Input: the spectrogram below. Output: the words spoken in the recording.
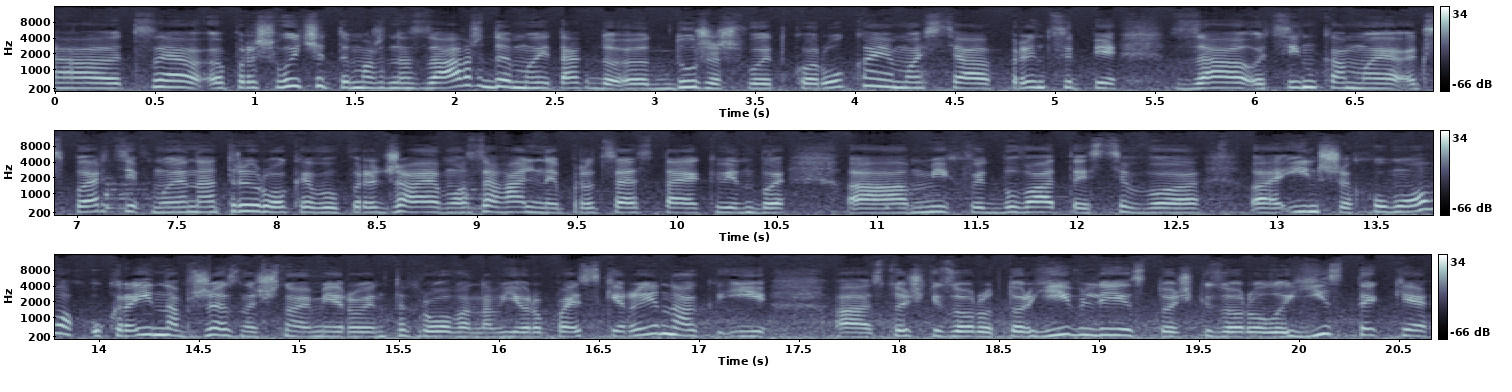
Е, Це пришвидшити можна завжди. Ми і так до- дуже швидко рухаємося. В принципі, за оцінками експертів, ми на три роки випереджаємо загальний процес, так як він би е, міг відбуватись в е, інших умовах. Україна вже значною мірою інтегрована в європейський ринок, і е, з точки зору торгівлі, з точки зору логістики,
